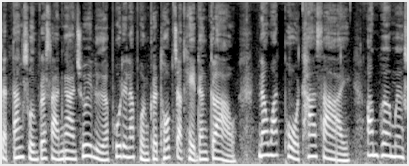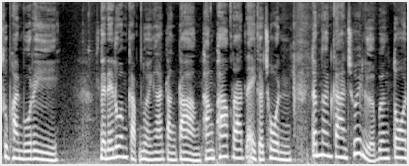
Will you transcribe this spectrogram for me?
จัดตั้งศูนย์ประสานงานช่วยเหลือผู้ได้รับผลกระทบจากเหตุดังกล่าว ณ วัดโพท่าทราย อำเภอเมืองสุพรรณบุรีและได้ร่วมกับหน่วยงานต่างๆ ทั้งภาครัฐและเอกชนดำเนินการช่วยเหลือเบื้องต้น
